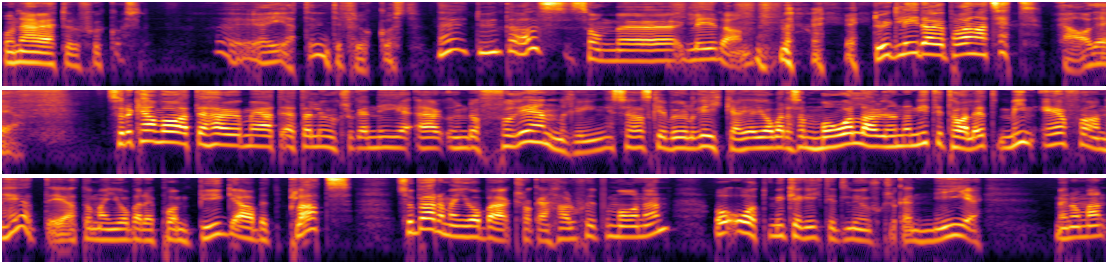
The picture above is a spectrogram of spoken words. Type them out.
Och när äter du frukost? Eh, Jag äter inte frukost. Nej, du är inte alls som uh, glidaren. du är glidare på annat sätt. Ja, det är jag. Så det kan vara att det här med att äta lunch klockan nio är under förändring. Så här skriver Ulrika, jag jobbade som målare under 90-talet. Min erfarenhet är att om man jobbade på en byggarbetsplats så började man jobba klockan halv sju på morgonen och åt mycket riktigt lunch klockan nio. Men om man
